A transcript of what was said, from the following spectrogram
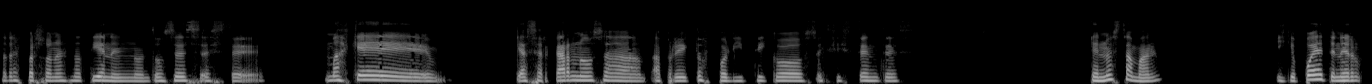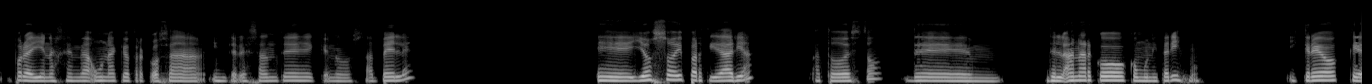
otras personas no tienen. Entonces, este, más que, acercarnos a, proyectos políticos existentes, que no está mal, y que puede tener por ahí en agenda una que otra cosa interesante que nos apele. Eh, yo soy partidaria a todo esto de, del anarcocomunitarismo. Y creo que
